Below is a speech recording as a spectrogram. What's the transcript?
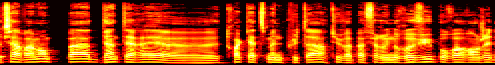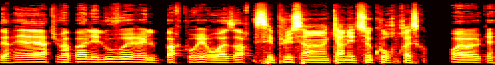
Donc ça a vraiment pas d'intérêt 3-4 semaines plus tard. Tu vas pas faire une revue pour ranger derrière. Tu vas pas aller l'ouvrir et le parcourir au hasard. C'est plus un carnet de secours presque. Ouais, ouais, ok,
